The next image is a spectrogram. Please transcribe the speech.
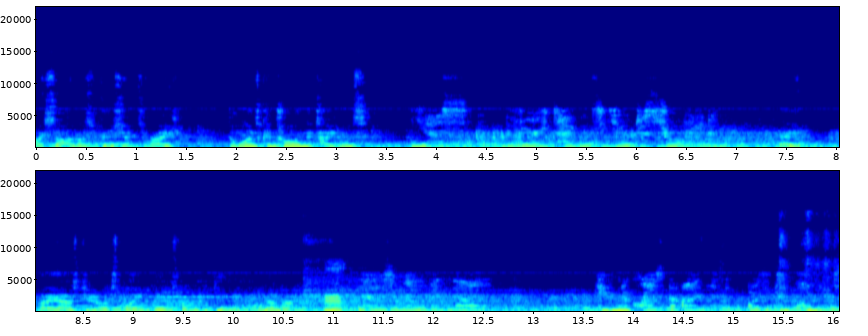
who I saw in those visions, right? The ones controlling the Titans? Yes, the very titans you destroyed. Hey, I asked you to explain things from the beginning, remember? Hmm? That is irrelevant now. Hidden across the island are the components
